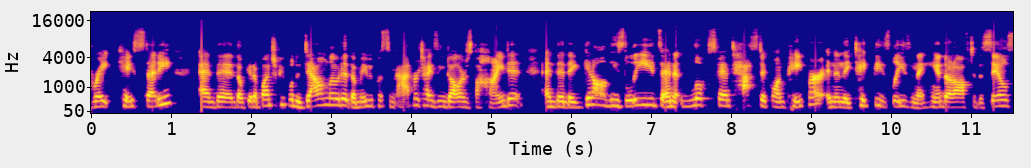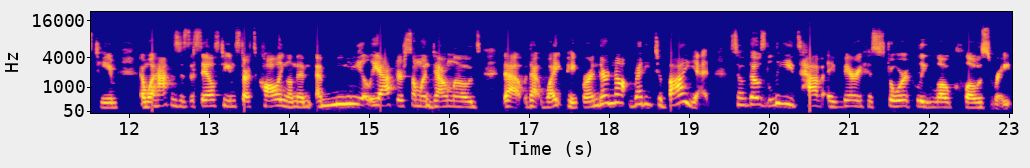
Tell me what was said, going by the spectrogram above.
great case study and then they'll get a bunch of people to download it. They'll maybe put some advertising dollars behind it. And then they get all these leads and it looks fantastic on paper. And then they take these leads and they hand it off to the sales team. And what happens is the sales team starts calling on them immediately after someone downloads that, that white paper and they're not ready to buy yet. So those leads have a very historically low close rate.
